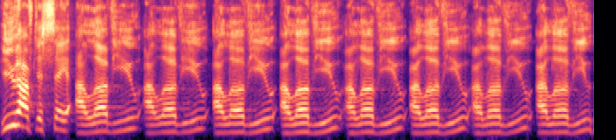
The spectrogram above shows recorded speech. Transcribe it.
You have to say, I love you, I love you, I love you, I love you, I love you, I love you, I love you, I love you.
